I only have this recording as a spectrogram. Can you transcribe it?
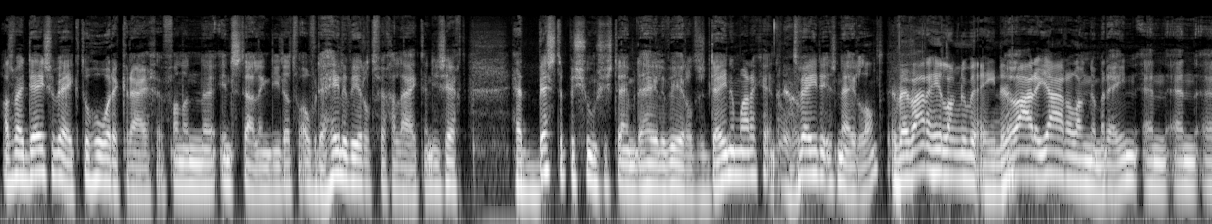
als wij deze week te horen krijgen van een uh, instelling... die dat we over de hele wereld vergelijkt en die zegt... het beste pensioensysteem in de hele wereld is Denemarken... en het ja. tweede is Nederland. En wij waren heel lang nummer één, hè? We waren jarenlang nummer één. En, en uh,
